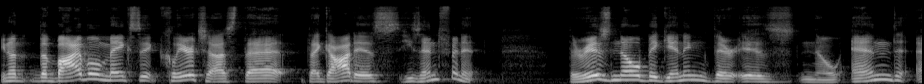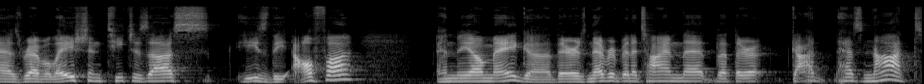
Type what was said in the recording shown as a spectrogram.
you know, the Bible makes it clear to us that that God is he's infinite. There is no beginning, there is no end. As Revelation teaches us, He's the Alpha and the Omega. There's never been a time that, that there, God has not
